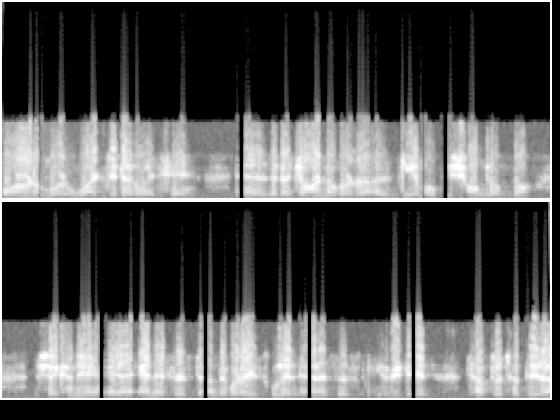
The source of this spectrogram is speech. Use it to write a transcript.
পনেরো নম্বর ওয়ার্ড যেটা রয়েছে যেটা জওহরনগর ডিএম অফিস সংলগ্ন সেখানে এনএসএস চান্দ্রপাড়া স্কুলের এনএসএস ইউনিটের ছাত্রছাত্রীরা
